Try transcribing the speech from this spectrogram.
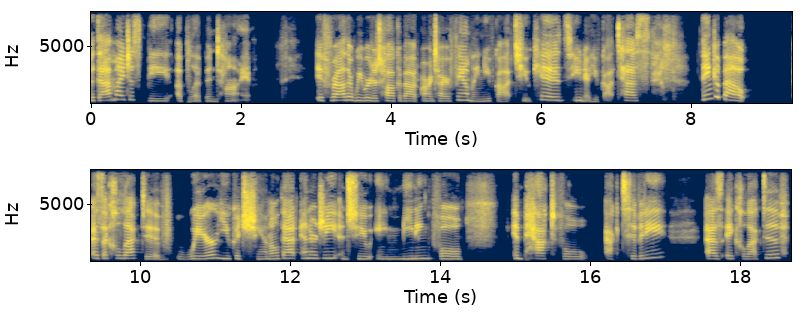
but that might just be a blip in time. If rather we were to talk about our entire family and you've got two kids, you know, you've got Tess, think about as a collective where you could channel that energy into a meaningful, impactful activity as a collective,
